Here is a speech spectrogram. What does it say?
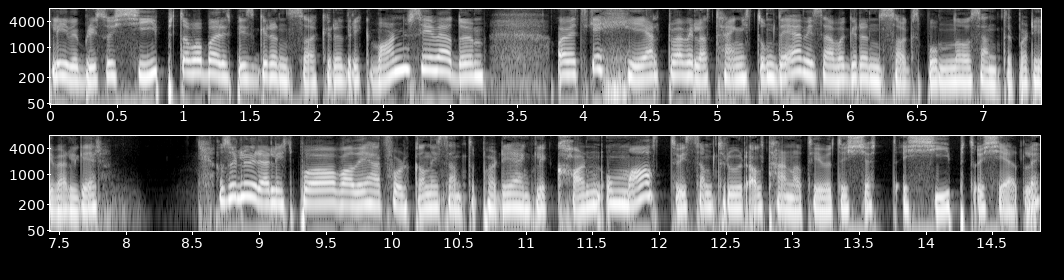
Livet blir så kjipt av å bare spise grønnsaker og drikke vann, sier Vedum, og jeg vet ikke helt hva jeg ville ha tenkt om det hvis jeg var grønnsaksbonde og senterpartivelger. Og så lurer jeg litt på hva de her folkene i Senterpartiet egentlig kan om mat, hvis de tror alternativet til kjøtt er kjipt og kjedelig.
